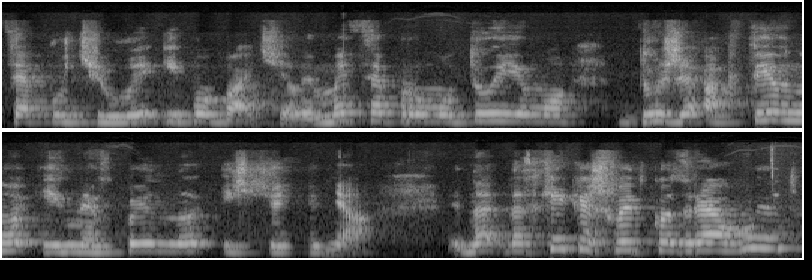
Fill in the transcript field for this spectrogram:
це почули і побачили. Ми це промотуємо дуже активно і невпинно і щодня. Наскільки швидко зреагують?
